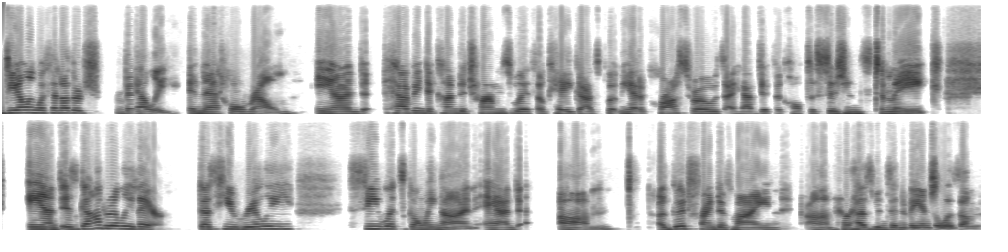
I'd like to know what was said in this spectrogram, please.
dealing with another valley in that whole realm and having to come to terms with okay, God's put me at a crossroads. I have difficult decisions to make. And is God really there? Does he really see what's going on? And um, a good friend of mine, um, her husband's in evangelism,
